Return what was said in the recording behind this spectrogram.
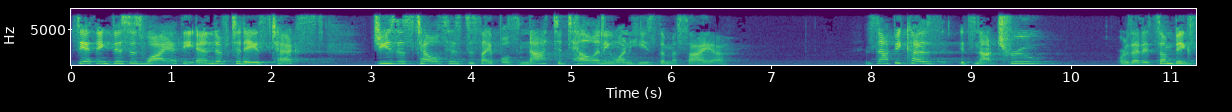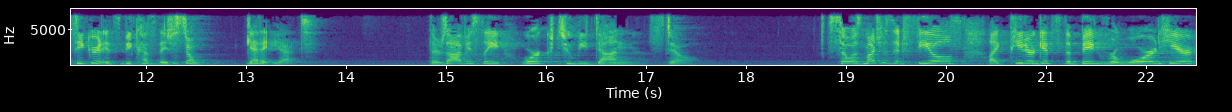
See, I think this is why at the end of today's text, Jesus tells his disciples not to tell anyone he's the Messiah. It's not because it's not true or that it's some big secret, it's because they just don't get it yet. There's obviously work to be done still. So as much as it feels like Peter gets the big reward here,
